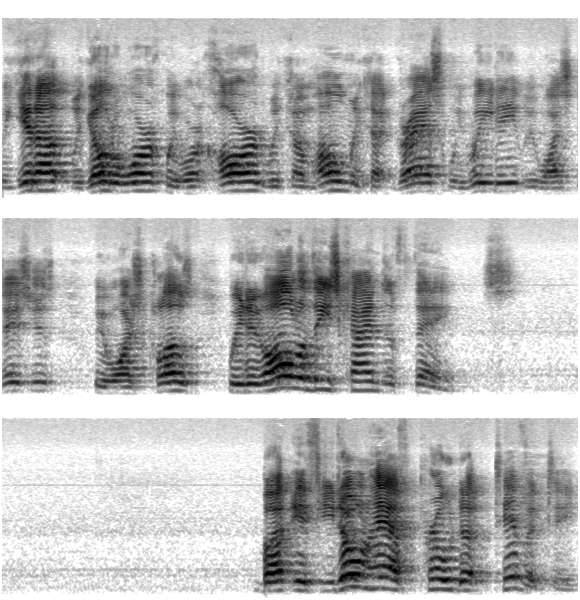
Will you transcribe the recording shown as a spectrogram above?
We get up, we go to work, we work hard, we come home, we cut grass, we weed eat, we wash dishes, we wash clothes. We do all of these kinds of things. But if you don't have productivity,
